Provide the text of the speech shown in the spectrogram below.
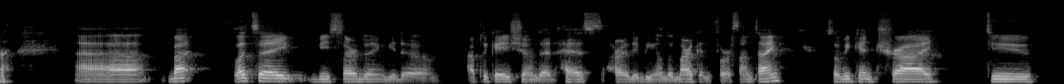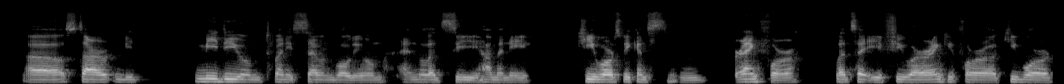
uh, but let's say we start doing with a application that has already been on the market for some time. So we can try to uh, start with medium 27 volume and let's see how many keywords we can mm, rank for. Let's say if you are ranking for a keyword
